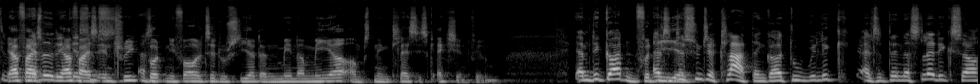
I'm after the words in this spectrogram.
det, Jeg er faktisk, jeg ved det jeg er ikke, faktisk synes- intrigued altså, på den i forhold til, at du siger, at den minder mere om sådan en klassisk actionfilm. Jamen, det gør den. Fordi altså, det at- synes jeg klart, den gør. Du vil ikke, altså, den er slet ikke så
